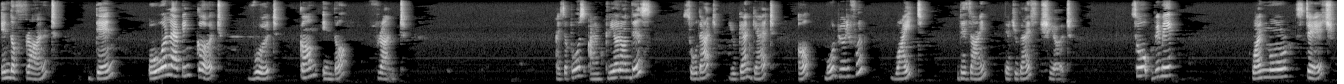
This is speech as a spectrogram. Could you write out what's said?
in the front then overlapping cut would come in the front. I suppose I am clear on this so that you can get a more beautiful white design that you guys shared. So we make one more stitch,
